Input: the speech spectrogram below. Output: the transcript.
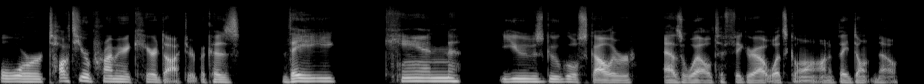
or talk to your primary care doctor because they can use Google Scholar as well to figure out what's going on if they don't know.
